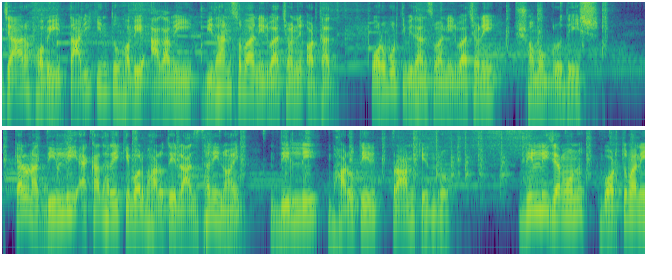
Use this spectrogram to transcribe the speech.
যার হবে তারই কিন্তু হবে আগামী বিধানসভা নির্বাচনে, অর্থাৎ পরবর্তী বিধানসভা নির্বাচনে সমগ্র দেশ। কেননা, দিল্লি একাধারে কেবল ভারতের রাজধানী নয়, দিল্লি ভারতের প্রাণকেন্দ্র। দিল্লি যেমন বর্তমানে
